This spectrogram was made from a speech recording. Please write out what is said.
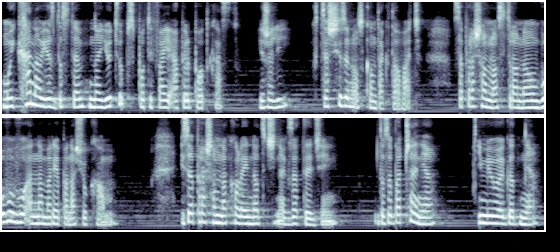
Mój kanał jest dostępny na YouTube, Spotify Apple Podcast. Jeżeli chcesz się ze mną skontaktować, zapraszam na stronę www.annamariapanasiuk.com i zapraszam na kolejny odcinek za tydzień. Do zobaczenia i miłego dnia.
